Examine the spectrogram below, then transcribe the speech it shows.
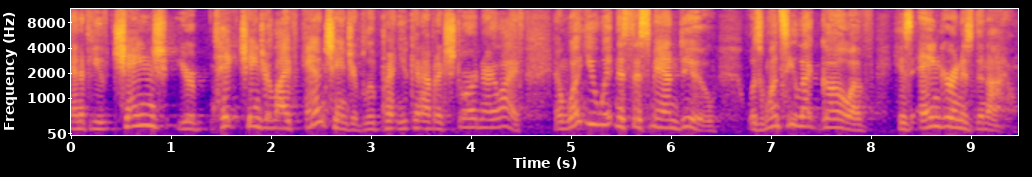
And if you change your, take, change your life and change your blueprint, you can have an extraordinary life. And what you witnessed this man do was once he let go of his anger and his denial,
